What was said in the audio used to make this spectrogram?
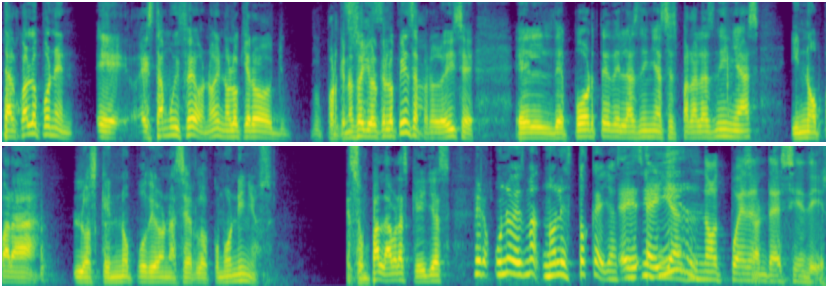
Tal cual lo ponen. eh, está muy feo, ¿no? Y no lo quiero, porque no soy yo el que lo piensa, pero lo dice. El deporte de las niñas es para las niñas y no para los que no pudieron hacerlo como niños. Son palabras que ellas Pero una vez más, no les toca a ellas Eh, decidir. ellas no pueden decidir.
